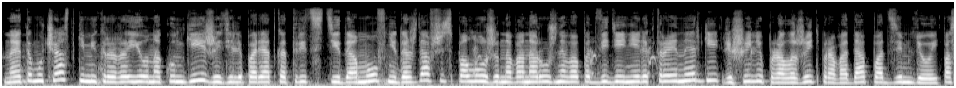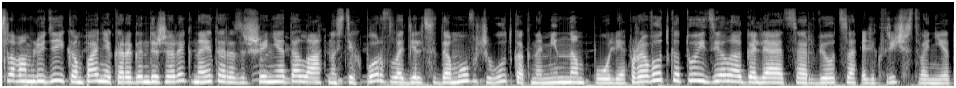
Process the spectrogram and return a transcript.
На этом участке микрорайона Кунгей жители порядка 30 домов, не дождавшись положенного наружного подведения электроэнергии, решили проложить провода под землей. По словам людей, компания «Карагандышарек» на это разрешение дала, но с тех пор владельцы домов живут как на минном поле. Проводка то и дело оголяется, рвется, электричества нет.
